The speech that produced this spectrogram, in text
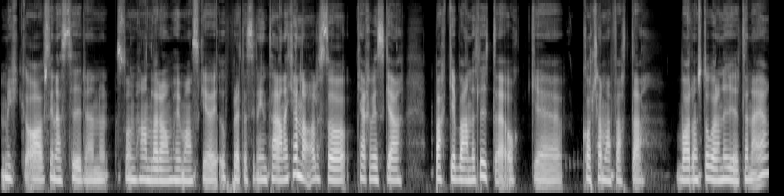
mycket av senaste tiden, som handlar om hur man ska upprätta sin interna kanal, så kanske vi ska backa bandet lite och eh, kort sammanfatta vad de stora nyheterna är.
